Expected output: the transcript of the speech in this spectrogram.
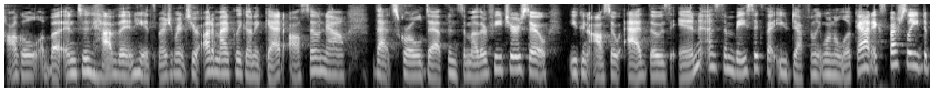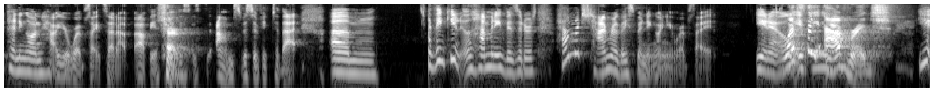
toggle a button to have the enhanced measurements, you're automatically going to get also now that scroll depth and some other features. So you can also add those in as some basics that you definitely want to look at, especially depending on how your website's set up. Obviously, sure. this is um, specific to that. Um, I think you know how many visitors, how much time are they spending on your website? You know, what's the average? Yeah,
